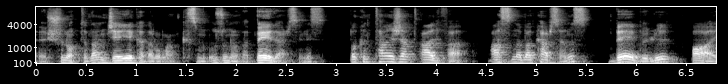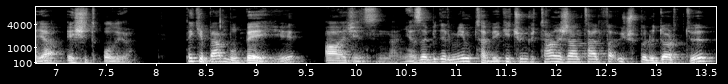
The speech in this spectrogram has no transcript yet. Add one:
e, şu noktadan C'ye kadar olan kısmın uzunluğuna da B derseniz bakın tanjant alfa aslına bakarsanız B bölü A'ya eşit oluyor. Peki ben bu B'yi A cinsinden yazabilir miyim? Tabii ki çünkü tanjant alfa 3 bölü 4'tü.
